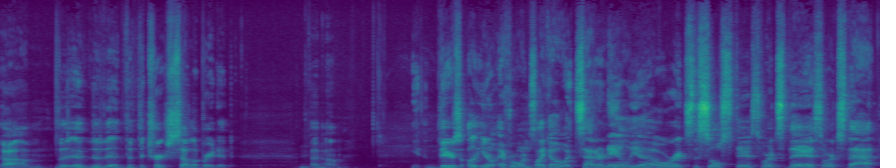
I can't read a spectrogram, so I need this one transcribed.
um, the, the, the, that the church celebrated. Um, there's, oh, you know, everyone's like, oh, it's Saturnalia, or it's the solstice, or it's this, or it's that.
